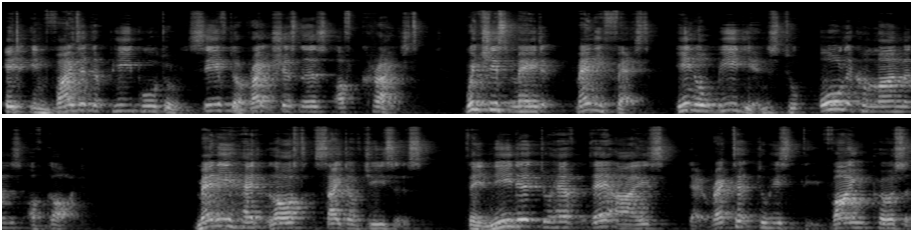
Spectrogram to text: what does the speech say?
It invited the people to receive the righteousness of Christ, which is made manifest in obedience to all the commandments of God. Many had lost sight of Jesus. They needed to have their eyes directed to his divine person,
